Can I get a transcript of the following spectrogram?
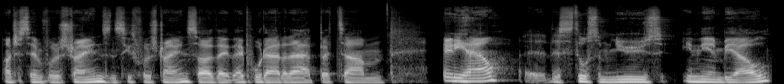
bunch of seven foot Australians and six foot Australians, so they they pulled out of that. But um, anyhow, uh, there's still some news in the NBL.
